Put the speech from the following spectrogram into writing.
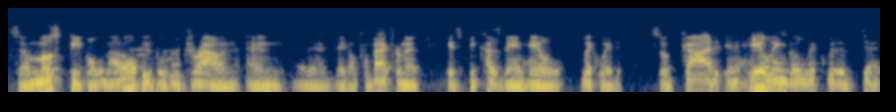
So most people, not all people who drown and, and they don't come back from it, it's because they inhale liquid. So God inhaling the liquid of death.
